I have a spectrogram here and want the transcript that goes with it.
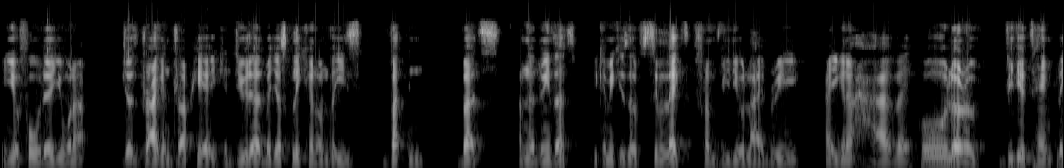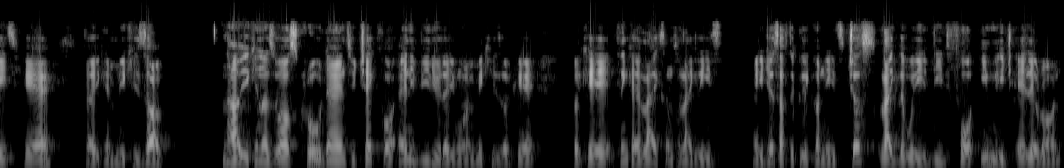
your folder you want to just drag and drop here, you can do that by just clicking on these button. But I'm not doing that. You can make use of select from video library and you're gonna have a whole lot of video templates here that you can make use of now you can as well scroll down to check for any video that you want to make use of here okay I think I like something like this and you just have to click on it just like the way you did for image earlier on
